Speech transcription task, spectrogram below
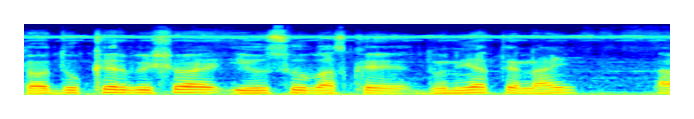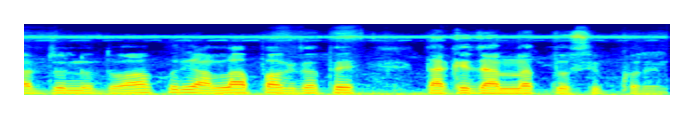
তো দুঃখের বিষয়, ইউসুফ আজকে দুনিয়াতে নাই। তার জন্য দোয়া করি আল্লাহ পাক যাতে তাকে জান্নাত নসিব করেন।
